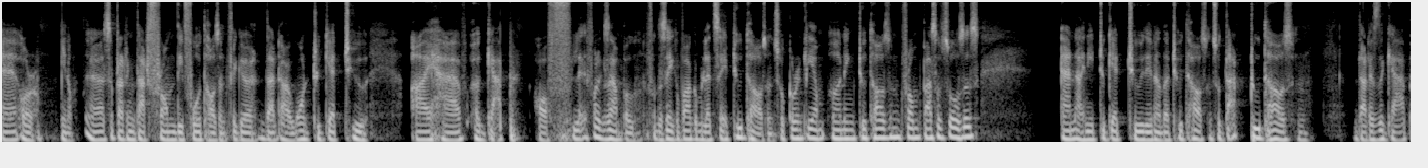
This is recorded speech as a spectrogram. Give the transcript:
uh, or you know uh, subtracting that from the 4000 figure that I want to get to, I have a gap of for example for the sake of argument let's say 2000 so currently i'm earning 2000 from passive sources and i need to get to the another 2000 so that 2000 that is the gap.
